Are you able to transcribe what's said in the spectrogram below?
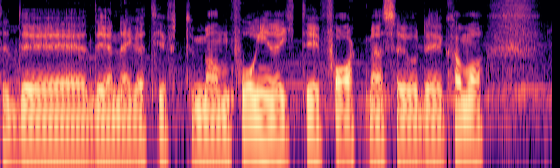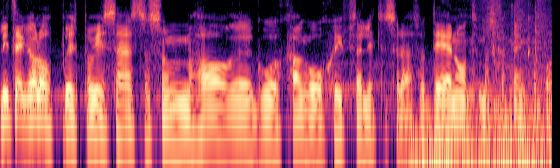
Det, det, är negativt. Man får ingen riktig fart med sig och det kan vara lite galoppbrist på vissa hästar som har, eh, kan gå och skifta lite sådär. Så det är någonting man ska tänka på.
